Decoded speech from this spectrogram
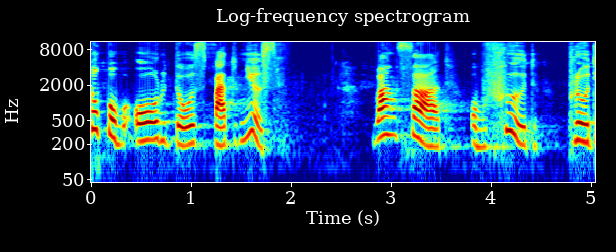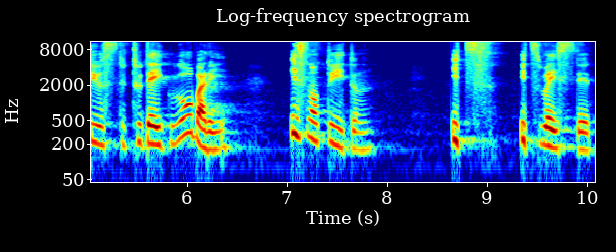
top of all those bad news, one third of food produced today globally is not eaten. It's, it's wasted.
